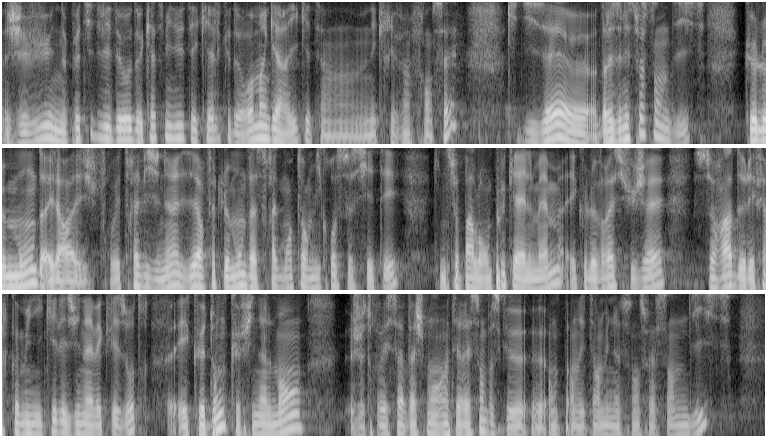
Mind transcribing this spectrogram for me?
j'ai vu une petite vidéo de 4 minutes et quelques de Romain Gary, qui est un écrivain français, qui disait euh, dans les années 70 que le monde, et alors je trouvais très visionnaire, il disait en fait le monde va se fragmenter en micro-sociétés qui ne se parleront plus qu'à elles-mêmes et que le vrai sujet sera de les faire communiquer les unes avec les autres et que donc finalement, je trouvais ça vachement intéressant parce que euh, on, était en 1970 euh,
